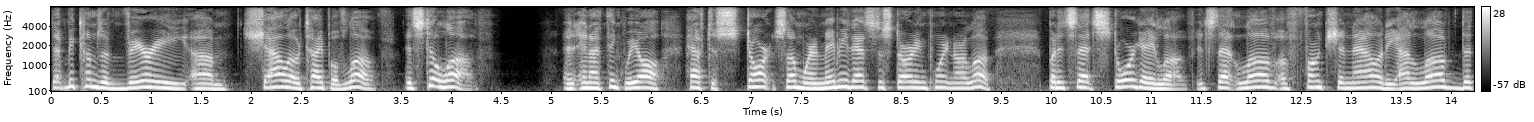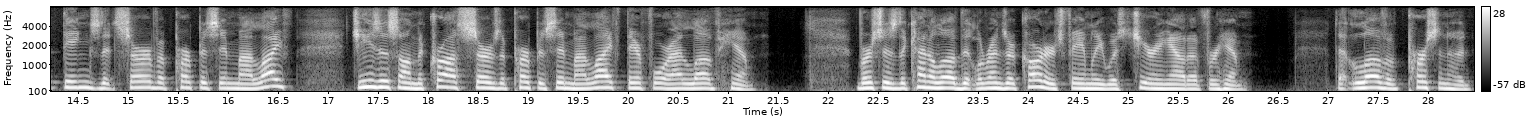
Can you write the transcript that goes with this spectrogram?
that becomes a very um, shallow type of love. It's still love. And, and I think we all have to start somewhere, and maybe that's the starting point in our love. but it's that storge love. It's that love of functionality. I love the things that serve a purpose in my life. Jesus on the cross serves a purpose in my life, therefore I love him. Versus the kind of love that Lorenzo Carter's family was cheering out of for him. That love of personhood,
